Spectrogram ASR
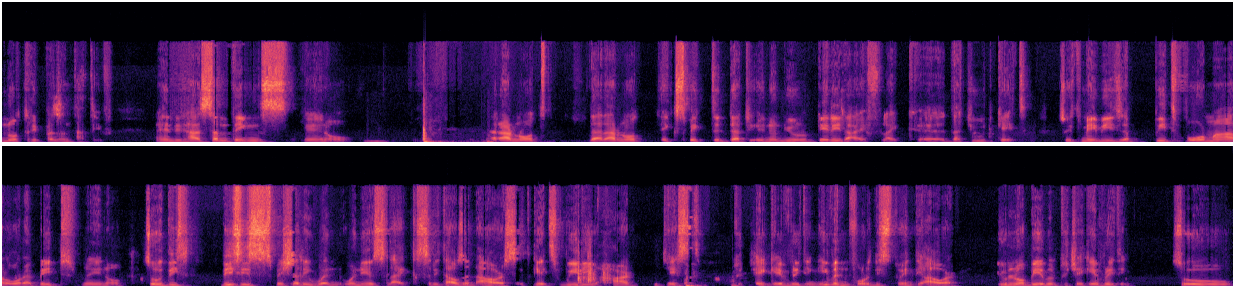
not representative. And it has some things you know that are not that are not expected that in your daily life like uh, that you would get so it maybe is a bit formal or a bit, you know, so this this is especially when when it's like 3000 hours, it gets really hard to test, to check everything. Even for this 20 hour, you will not be able to check everything. So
